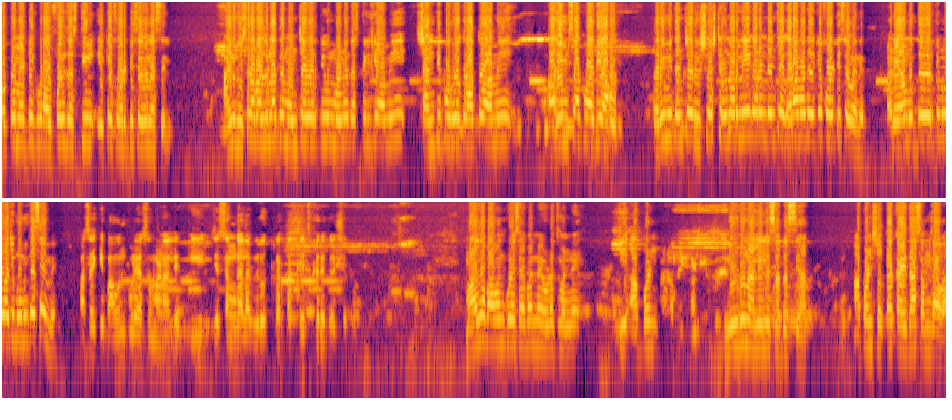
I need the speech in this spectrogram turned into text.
ऑटोमॅटिक रायफल्स असतील ए के फॉर्टी सेव्हन असेल आणि दुसऱ्या बाजूला ते मंचावरती येऊन म्हणत असतील की आम्ही शांतीपूर्वक राहतो आम्ही अहिंसाकवादी आहोत तरी मी त्यांच्यावर विश्वास ठेवणार नाही कारण त्यांच्या घरामध्ये ए के फॉर्टी सेव्हन आहेत. आणि या मुद्द्यावरती पण माझी भूमिका सेम आहे. असं आहे की बावनकुळे असं म्हणाले की जे संघाला विरोध करतात तेच खरे दहशतवादी माझं बावनकुळे साहेबांना एवढंच म्हणणं आहे. की आपण निवडून आलेले सदस्य आहात. आपण स्वतः कायदा समजावा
